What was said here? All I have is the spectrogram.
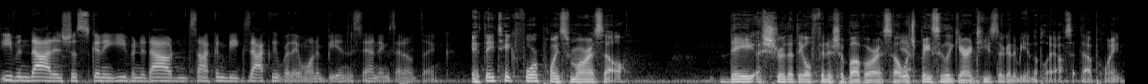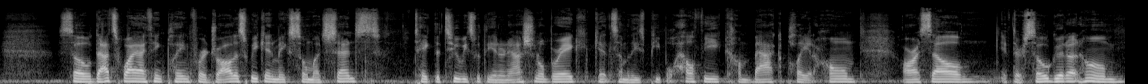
even that is just going to even it out, and it's not going to be exactly where they want to be in the standings. I don't think. if they take four points from RSL, they assure that they will finish above RSL, Yeah. which basically guarantees they're going to be in the playoffs at that point. So that's why I think playing for a draw this weekend makes so much sense. Take the two weeks with the international break, get some of these people healthy, come back, play at home. RSL, if they're so good at home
